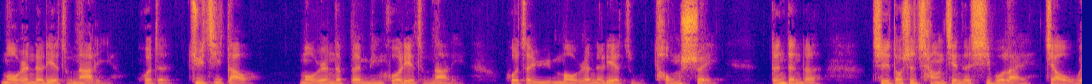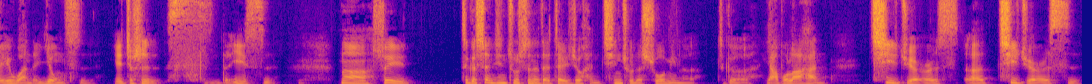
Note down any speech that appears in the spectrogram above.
某人的列祖那里，或者聚集到某人的本名或列祖那里，或者与某人的列祖同睡，等等的，其实都是常见的希伯来较委婉的用词，也就是死的意思。那所以这个圣经注释呢，在这里就很清楚的说明了这个亚伯拉罕。”气绝而死，呃，气绝而死，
